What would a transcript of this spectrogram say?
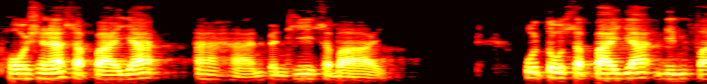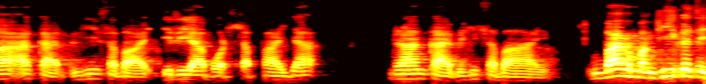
โภชนะสปายะอาหารเป็นที่สบาย อุตุสปายะดินฟ้าอากาศเป็นที่สบาย อิริยาบถสปายะ ร่างกายเป็นที่สบาย บ้างบางที่ก็จะ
